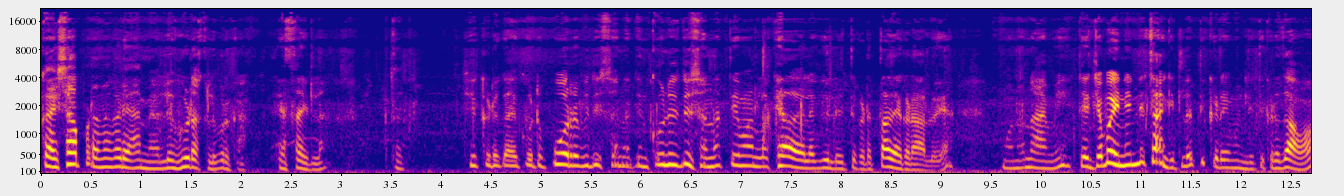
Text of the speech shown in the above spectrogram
काय सापडा ना गाडी आम्ही लय हुडकलं बरं का ह्या साईडला तर इकडं काय कुठं पोरं बी दिसना आणि कोणीच दिसना ते म्हणलं खेळायला गेलो तिकडं ताज्याकडे आलो या म्हणून आम्ही त्यांच्या बहिणींनी सांगितलं तिकडे म्हणले तिकडे जावा.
